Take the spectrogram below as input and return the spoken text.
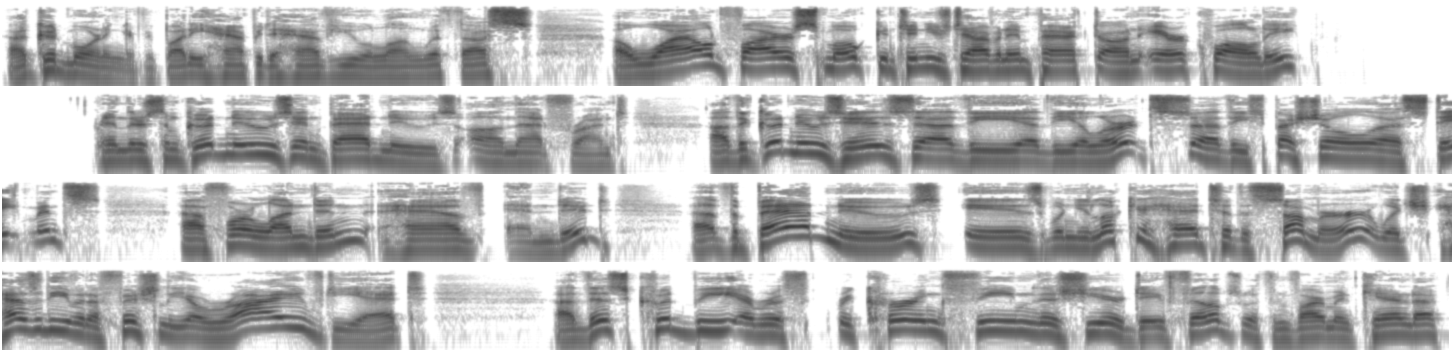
Uh, good morning, everybody. Happy to have you along with us. A wildfire smoke continues to have an impact on air quality, and there's some good news and bad news on that front. Uh, the good news is uh, the uh, the alerts, uh, the special uh, statements for London have ended. the bad news is when you look ahead to the summer, which hasn't even officially arrived yet. this could be a re- recurring theme this year. Dave Phillips with Environment Canada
